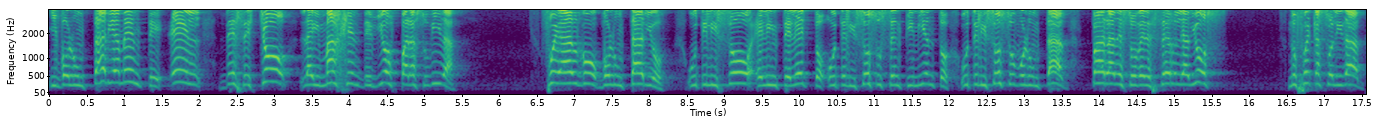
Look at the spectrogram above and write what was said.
y voluntariamente él desechó la imagen de Dios para su vida. Fue algo voluntario. Utilizó el intelecto, utilizó sus sentimientos, utilizó su voluntad para desobedecerle a Dios. No fue casualidad,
